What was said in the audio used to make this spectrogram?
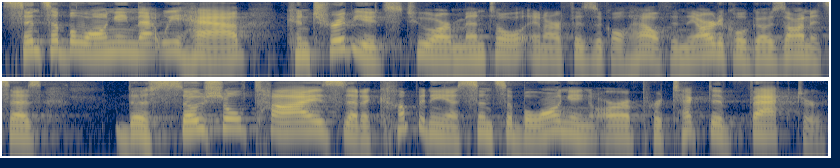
sense of belonging that we have contributes to our mental and our physical health. And the article goes on, it says, the social ties that accompany a sense of belonging are a protective factor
